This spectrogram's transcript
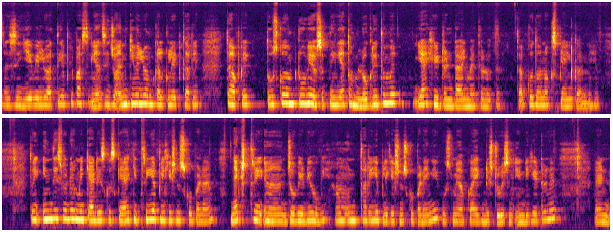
जैसे ये वैल्यू आती है आपके पास, यहाँ से जो एन की वैल्यू हम कैलकुलेट कर लें तो आपके तो उसको हम टू वे हो सकते हैं, या तो हम लोगरिथम में या हीट एंड डायल मेथड होता है। तो आपको दोनों एक्सप्लेन करने हैं। तो इन दिस वीडियो हमने क्या डिस्कस किया है कि थ्री एप्लीकेशंस को पढ़ा है। नेक्स्ट थ्री जो वीडियो होगी, हम उन थ्री एप्लीकेशंस को पढ़ेंगे। उसमें आपका एक डिस्ट्रीब्यूशन इंडिकेटर है। एंड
